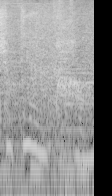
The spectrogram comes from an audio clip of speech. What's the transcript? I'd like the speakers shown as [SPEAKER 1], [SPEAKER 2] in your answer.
[SPEAKER 1] 去殿堂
